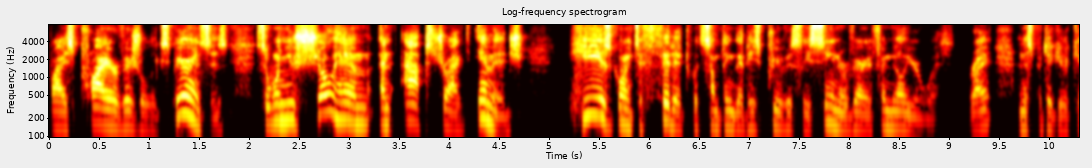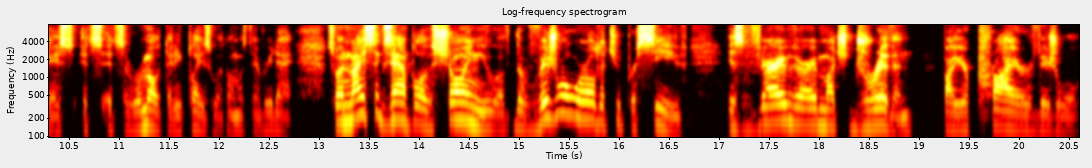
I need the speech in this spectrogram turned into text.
by his prior visual experiences. So when you show him an abstract image, he is going to fit it with something that he's previously seen or very familiar with, right? In this particular case, it's it's a remote that he plays with almost every day. So a nice example of showing you of the visual world that you perceive is very, very much driven by your prior visual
